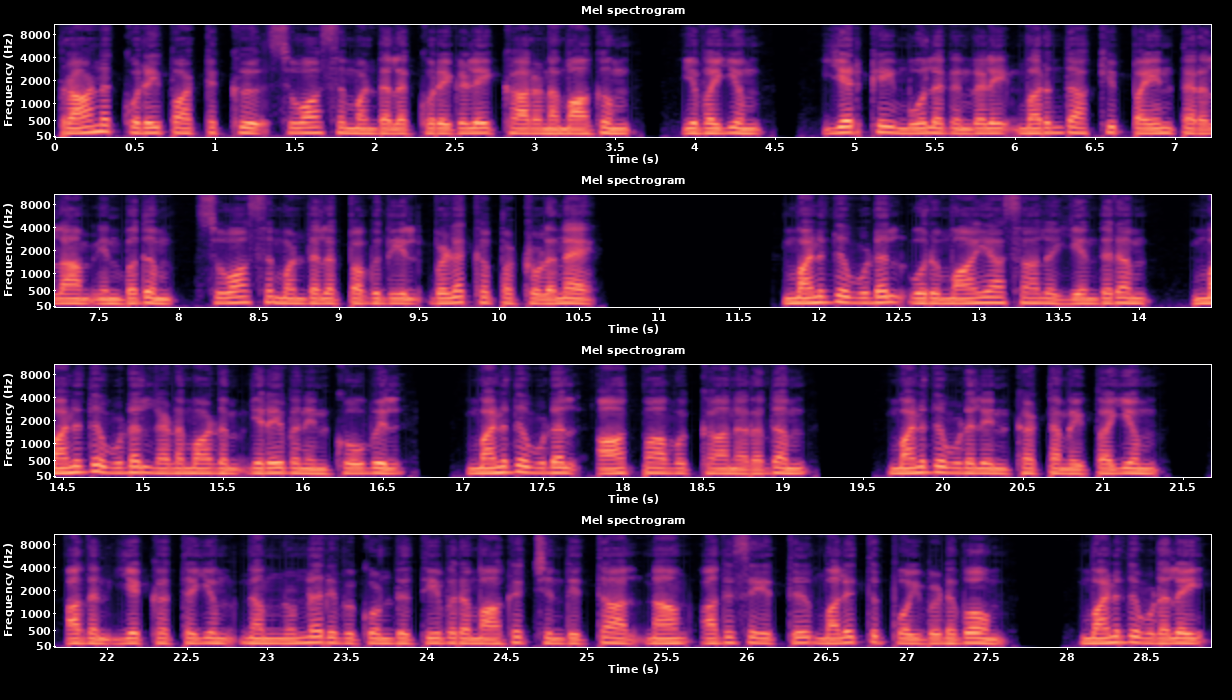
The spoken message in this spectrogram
பிராணக் குறைபாட்டுக்கு சுவாச மண்டலக் குறைகளே காரணமாகும். இவையும் இயற்கை மூலகங்களை மருந்தாக்கிப் பயன் பெறலாம் என்பதும் சுவாச மண்டலப் பகுதியில் விளக்கப்பட்டுள்ளன. மனித உடல் ஒரு மாயாசால இயந்திரம். மனித உடல் நடமாடும் இறைவனின் கோவில். மனித உடல் ஆத்மாவுக்கான ரதம். மனித உடலின் கட்டமைப்பையும் அதன் இயக்கத்தையும் நம் நுண்ணறிவு கொண்டு தீவிரமாகச் சிந்தித்தால் நாம் அதிசயத்து மலைத்துப் போய்விடுவோம். மனித உடலை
